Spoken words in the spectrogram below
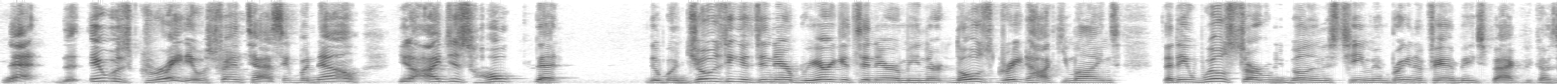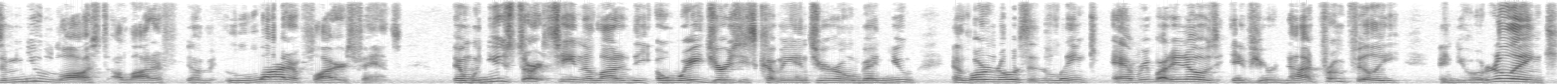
Yeah, it was great. It was fantastic. But now, you know, I just hope that, that when Jonesy gets in there, Briere gets in there, I mean, those great hockey minds that they will start rebuilding this team and bringing the fan base back because I mean, you lost a lot of I mean, a lot of Flyers fans. And when you start seeing a lot of the away jerseys coming into your own venue, and Lord knows that the Linc, everybody knows if you're not from Philly and you go to the Linc,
